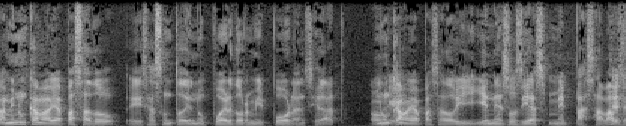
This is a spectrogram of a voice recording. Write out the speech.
a mí nunca me había pasado ese asunto de no poder dormir por ansiedad Nunca me había pasado y, en esos días me pasaba Te porque-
